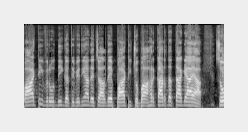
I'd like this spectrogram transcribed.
ਪਾਰਟੀ ਵਿਰੋਧੀ ਗਤੀਵਿਧੀਆਂ ਦੇ ਚੱਲਦੇ ਪਾਰਟੀ ਚੋਂ ਬਾਹਰ ਕੱਢ ਦਿੱਤਾ ਗਿਆ ਆ। ਸੋ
